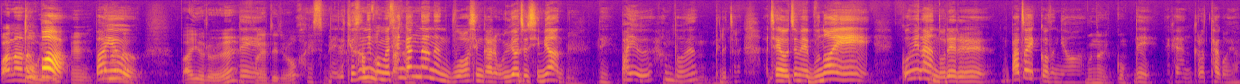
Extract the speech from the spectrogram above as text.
바나나 똥바! 우유, 네, 빠유. 바나나 빠유를 네. 보내드리도록 하겠습니다. 네. 교수님 한 보면 생각나는 무엇인가를 올려주시면 분. 네. 네, 빠유 한분 음, 음, 음. 드리죠. 제가 요즘에 문어의 꿈이라는 노래를 빠져 있거든요. 문어의 꿈. 네, 그냥 그렇다고요.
